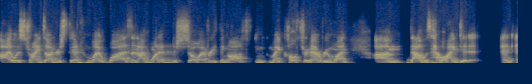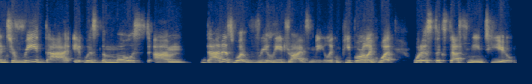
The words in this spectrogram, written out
I was trying to understand who I was and I wanted to show everything off in my culture to everyone. Um, that was how I did it. And, and to read that, it was the most, um, that is what really drives me. Like when people are like, what, what does success mean to you?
